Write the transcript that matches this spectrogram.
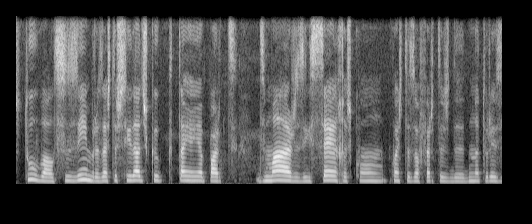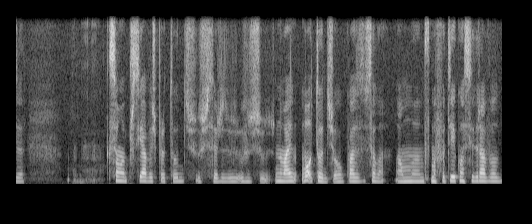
Setúbal, Sesimbras, estas cidades que, que têm a parte de mares e serras com, com estas ofertas de, de natureza que são apreciáveis para todos os seres, os, os- não é, ou todos, ou quase, sei lá, há uma, uma fatia considerável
